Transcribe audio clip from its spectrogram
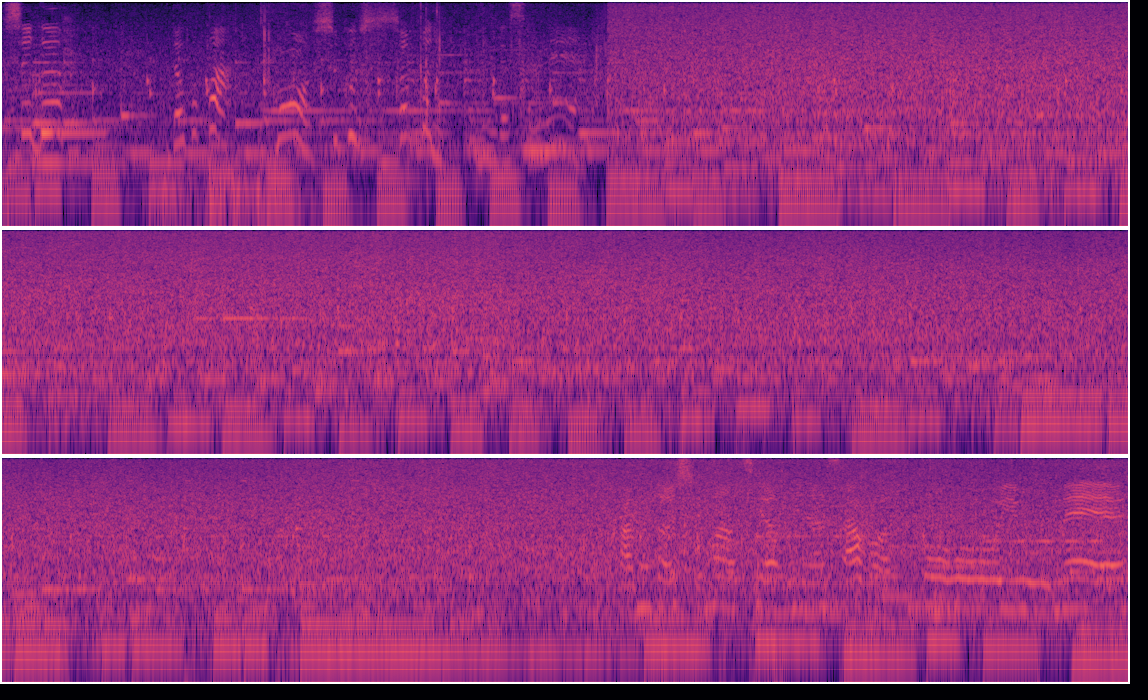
すぐどこか。もうすぐそこですよね。しますよ皆様こういうね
